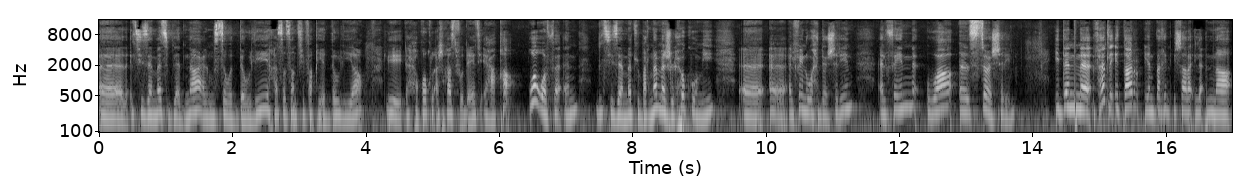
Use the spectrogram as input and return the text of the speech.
التزامات بلادنا على المستوى الدولي خاصة الاتفاقية الدولية لحقوق الأشخاص في وضعية إعاقة. ووفاء بالتزامات البرنامج الحكومي 2021 آه، 2026 اذا في هذا الإطار ينبغي الإشارة إلى أن آه،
